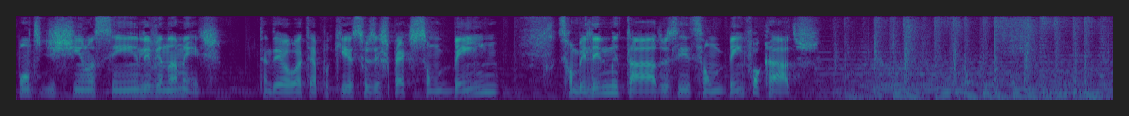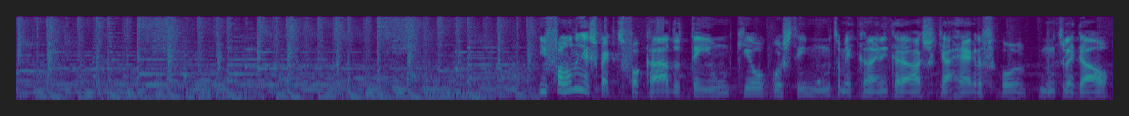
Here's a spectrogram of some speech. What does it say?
ponto de destino assim livinamente. Entendeu? Até porque seus aspectos são bem são bem delimitados e são bem focados. E falando em aspecto focado, tem um que eu gostei muito, mecânica, acho que a regra ficou muito legal,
